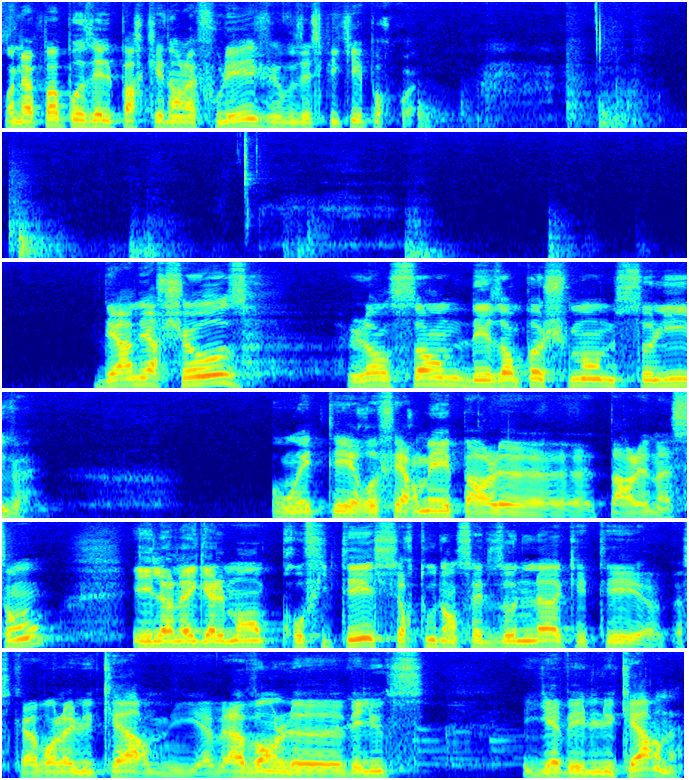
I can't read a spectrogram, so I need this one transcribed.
on n'a pas posé le parquet dans la foulée. Je vais vous expliquer pourquoi. Dernière chose, l'ensemble des empochements de solives ont été refermés par le, par le maçon. Et il en a également profité, surtout dans cette zone-là qui était, euh, parce qu'avant la lucarne, avant le Velux, il y avait une lucarne.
